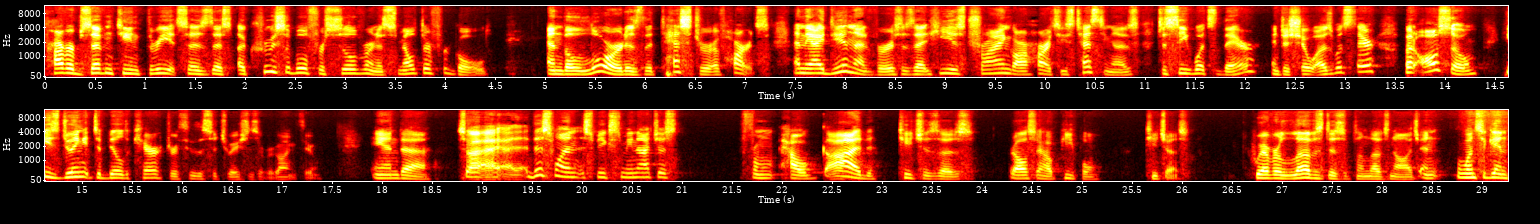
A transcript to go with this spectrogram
Proverbs 17.3, it says this, a crucible for silver and a smelter for gold, and the Lord is the tester of hearts. And the idea in that verse is that he is trying our hearts. He's testing us to see what's there and to show us what's there, but also he's doing it to build character through the situations that we're going through. And uh, so I, I, this one speaks to me not just from how God teaches us, but also how people teach us. Whoever loves discipline loves knowledge. And once again,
